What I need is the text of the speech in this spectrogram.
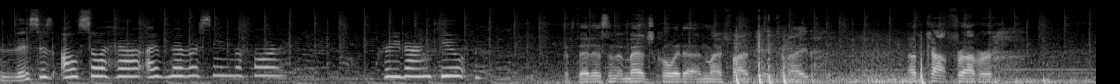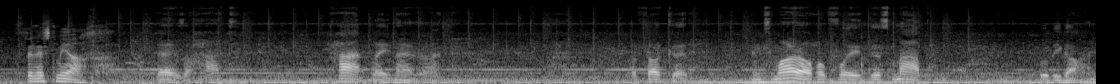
This is also a hat I've never seen before. Pretty darn cute. If that isn't a magical way to end my 5K tonight, Epcot forever finished me off. That is a hot, hot late night run. But felt good. And tomorrow, hopefully, this mop will be gone.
